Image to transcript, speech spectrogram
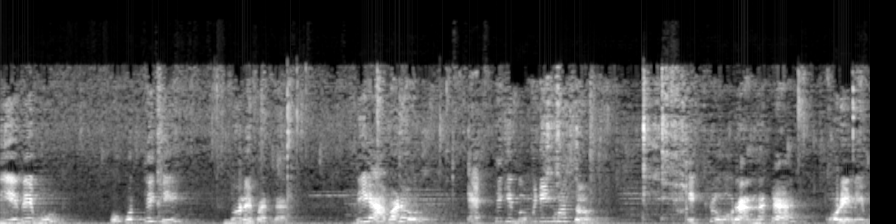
দিয়ে দেব ওপর থেকে ধনে পাতা দিয়ে আবারও এক থেকে দু মিনিট মতো একটু রান্নাটা করে নেব।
